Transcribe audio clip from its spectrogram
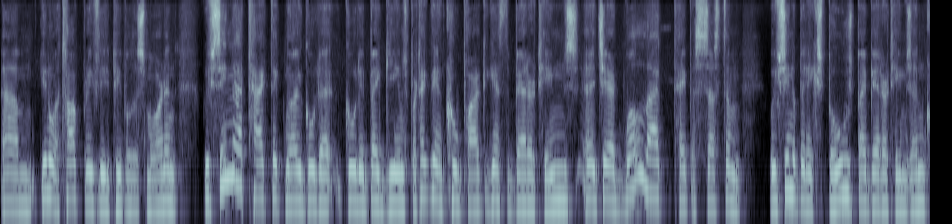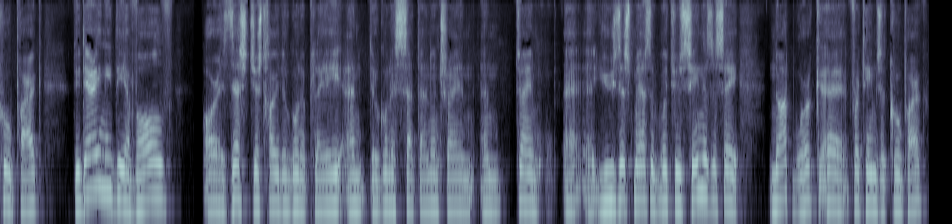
Um, you know, I talked briefly to people this morning. We've seen that tactic now go to go to big games, particularly in Croke Park against the better teams. Uh, Jared, will that type of system? We've seen it been exposed by better teams in Croke Park. Do Derry need to evolve, or is this just how they're going to play and they're going to sit down and try and, and try and uh, use this method, which we've seen, as I say, not work uh, for teams at Croke Park?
